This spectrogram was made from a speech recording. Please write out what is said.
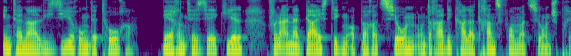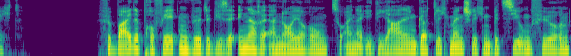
Internalisierung der Tora, während Hesekiel von einer geistigen Operation und radikaler Transformation spricht für beide Propheten würde diese innere Erneuerung zu einer idealen göttlich-menschlichen Beziehung führen,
